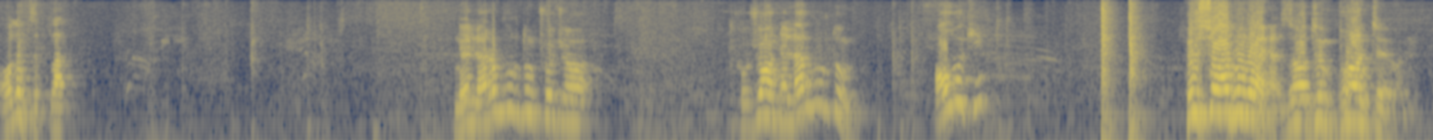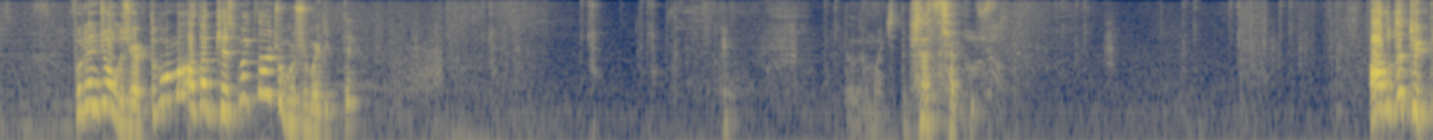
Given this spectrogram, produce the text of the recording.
Oğlum zıplat. Neler vurdum çocuğa. Çocuğa neler vurdum. Al bakayım. Hesabıma ya zaten Pantheon. Fırıncı olacaktım ama adam kesmek daha çok hoşuma gitti. Doğru acıdı biraz yalnız. Aa bu da Türk.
